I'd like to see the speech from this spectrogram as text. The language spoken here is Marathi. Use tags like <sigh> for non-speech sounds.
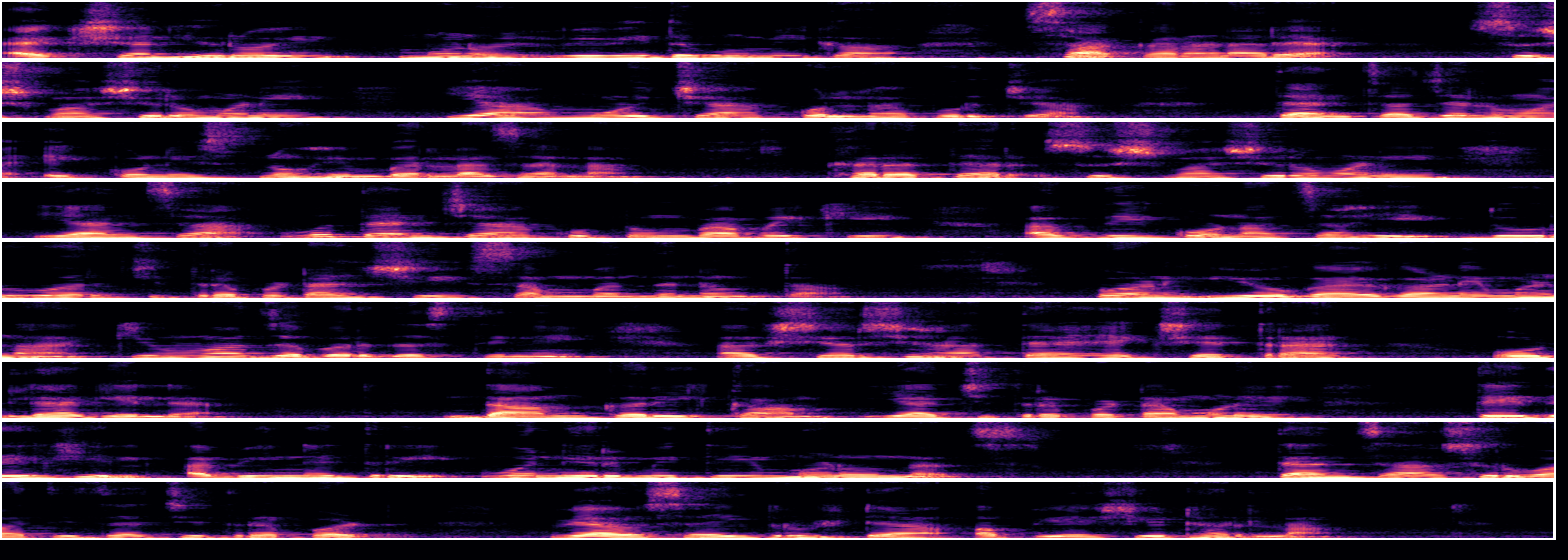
ॲक्शन हिरोईन म्हणून विविध भूमिका साकारणाऱ्या सुषमा शिरोमणी या मूळच्या कोल्हापूरच्या. त्यांचा जन्म एकोणीस नोव्हेंबरला झाला. खरं तर सुषमा शिरोमणी यांचा व त्यांच्या कुटुंबापैकी अगदी कोणाचाही दूरवर चित्रपटांशी संबंध नव्हता. पण योगायोगाने म्हणा किंवा जबरदस्तीने अक्षरशः त्या या क्षेत्रात ओढल्या गेल्या. दाम करी काम या चित्रपटामुळे ते देखील अभिनेत्री व निर्मिती म्हणूनच. त्यांचा सुरुवातीचा चित्रपट व्यावसायिकदृष्ट्या अपयशी ठरला.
